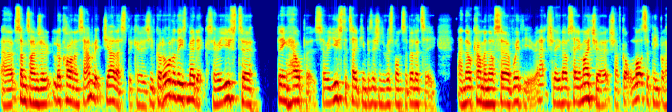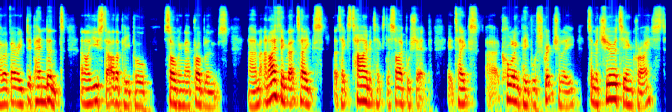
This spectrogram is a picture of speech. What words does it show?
uh, sometimes look on and say I'm a bit jealous because you've got all of these medics who are used to being helpers, who are used to taking positions of responsibility, and they'll come and they'll serve with you. And actually, they'll say in my church, I've got lots of people who are very dependent and are used to other people solving their problems. Um, and I think that takes that takes time. It takes discipleship. It takes uh, calling people scripturally to maturity in Christ,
